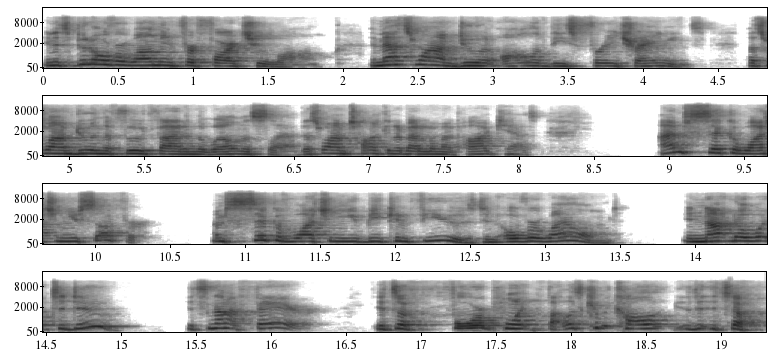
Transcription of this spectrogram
And it's been overwhelming for far too long. And that's why I'm doing all of these free trainings. That's why I'm doing the food fight in the wellness lab. That's why I'm talking about it on my podcast. I'm sick of watching you suffer. I'm sick of watching you be confused and overwhelmed and not know what to do. It's not fair. It's a 4.5, let's can we call it it's a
